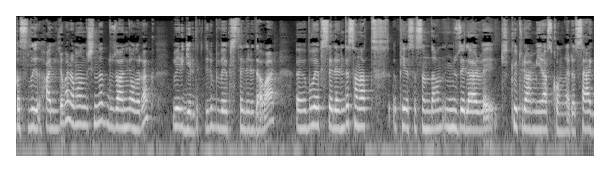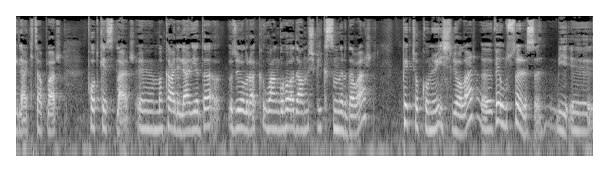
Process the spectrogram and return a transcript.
basılı halleri var ama onun dışında düzenli olarak veri girdikleri bir web siteleri de var. E, bu web sitelerinde sanat piyasasından müzeler ve kültürel miras konuları, sergiler, kitaplar, podcastler, e, makaleler ya da özel olarak Van Gogh'a adanmış bir kısımları da var. Pek çok konuyu işliyorlar e, ve uluslararası bir e,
